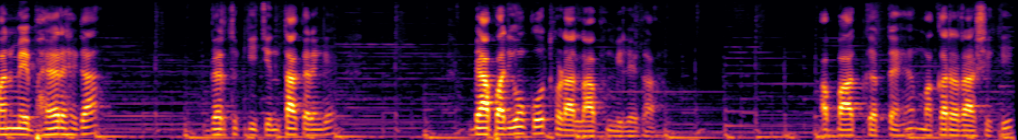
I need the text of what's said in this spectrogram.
मन में भय रहेगा। व्यर्थ की चिंता करेंगे। व्यापारियों को थोड़ा लाभ मिलेगा। अब बात करते हैं मकर राशि की।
